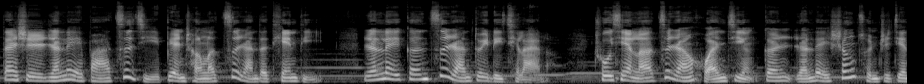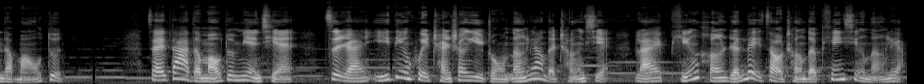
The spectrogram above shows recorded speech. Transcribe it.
但是，人类把自己变成了自然的天敌，人类跟自然对立起来了，出现了自然环境跟人类生存之间的矛盾。在大的矛盾面前，自然一定会产生一种能量的呈现，来平衡人类造成的偏性能量。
